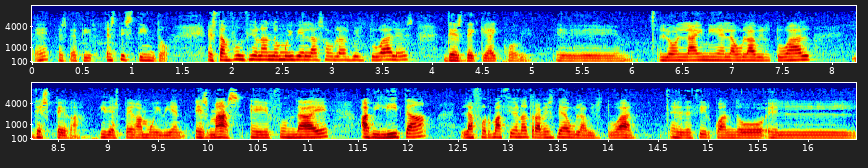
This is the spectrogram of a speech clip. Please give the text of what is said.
¿eh? es decir, es distinto. Están funcionando muy bien las aulas virtuales desde que hay COVID. Eh, lo online y el aula virtual despega y despega muy bien. Es más, eh, Fundae habilita la formación a través de aula virtual. Es decir, cuando el,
